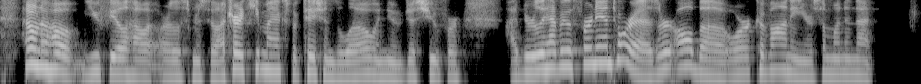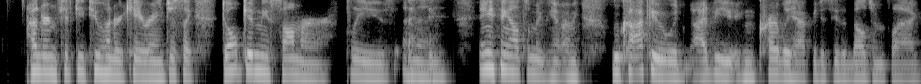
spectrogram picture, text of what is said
I don't know how you feel, how our listeners feel. I try to keep my expectations low and you know just shoot for I'd be really happy with Fernando Torres or Alba or Cavani or someone in that 150 200k range just like don't give me summer please. And then anything else will make me i mean lukaku would i'd be incredibly happy to see the belgian flag.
